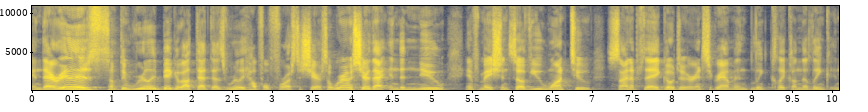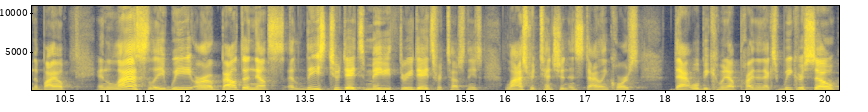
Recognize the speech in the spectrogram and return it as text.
And there is something really big about that that's really helpful for us to share. So we're going to share that in the new information. So if you want to sign up today, go to our Instagram and link, click on the link in the bio. And lastly, we are about to announce at least two dates, maybe three dates for Tusney's lash retention and styling course. That will be coming out probably in the next week or so.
